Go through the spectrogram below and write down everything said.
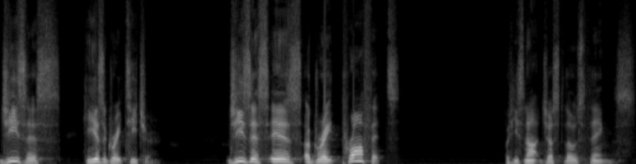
Jesus, he is a great teacher. Jesus is a great prophet. But he's not just those things.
